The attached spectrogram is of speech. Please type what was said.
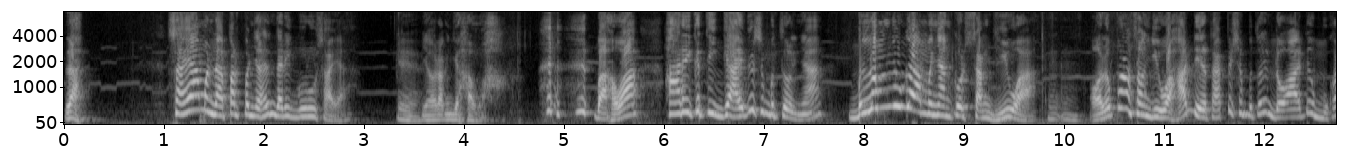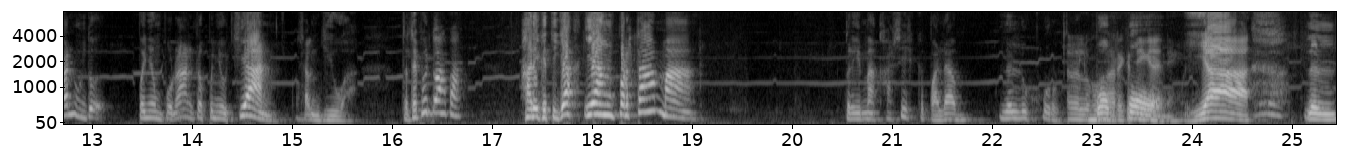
Lah, saya mendapat penjelasan dari guru saya, Iya. ya orang Jawa, bahwa hari ketiga itu sebetulnya belum juga menyangkut sang jiwa. Mm-mm. Walaupun sang jiwa hadir, tapi sebetulnya doa itu bukan untuk penyempurnaan atau penyucian sang jiwa. Tetapi untuk apa? Hari ketiga, yang pertama, terima kasih kepada leluhur. Leluhur Bopo. ketiga nih. Ya, lel-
